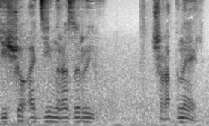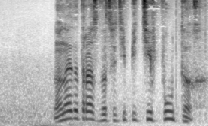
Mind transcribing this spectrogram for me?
Еще один разрыв. Шрапнель. Но на этот раз в 25 футах.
